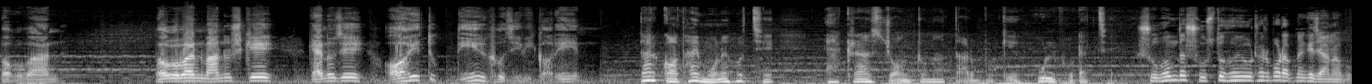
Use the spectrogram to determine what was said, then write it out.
ভগবান ভগবান মানুষকে কেন যে অহেতুক দীর্ঘজীবী করেন? তার কথায় মনে হচ্ছে একরাশ যন্ত্রণা তার বুকে হুল ফোটাচ্ছে। শুভমদা সুস্থ হয়ে ওঠার পর আপনাকে জানাব।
